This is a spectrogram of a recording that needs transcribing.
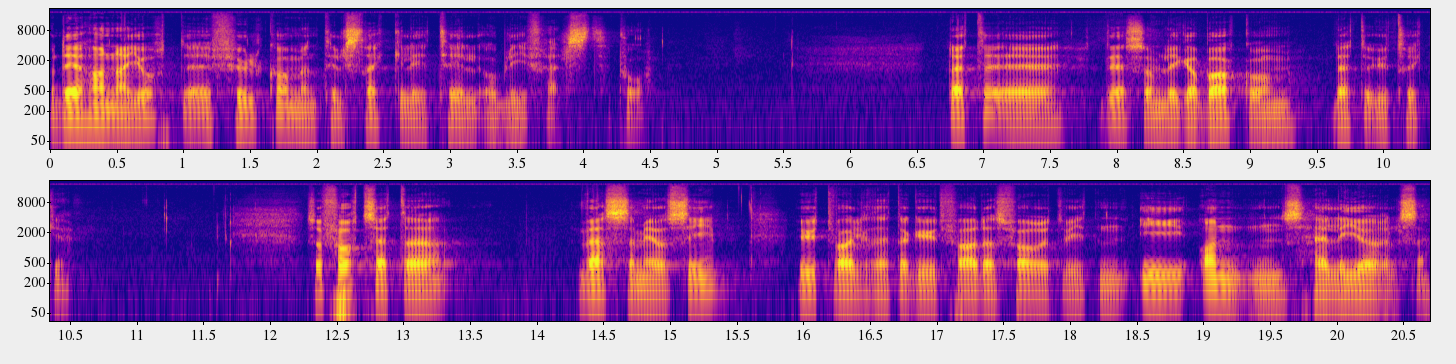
Og det han har gjort, det er fullkomment tilstrekkelig til å bli frelst på. Dette er det som ligger bakom dette uttrykket. Så fortsetter verset med å si utvalget etter Gud Faders forutviten i Åndens helliggjørelse.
